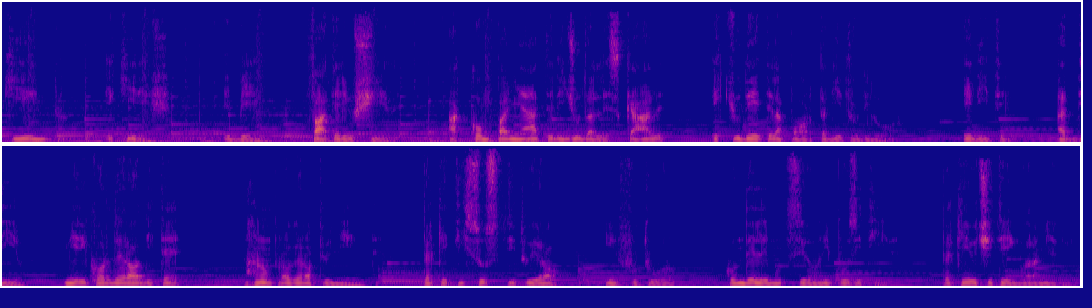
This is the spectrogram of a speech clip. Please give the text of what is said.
chi entra e chi esce. Ebbene, fateli uscire, accompagnateli giù dalle scale e chiudete la porta dietro di loro. E diteli, addio, mi ricorderò di te, ma non proverò più niente, perché ti sostituirò in futuro con delle emozioni positive, perché io ci tengo alla mia vita.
